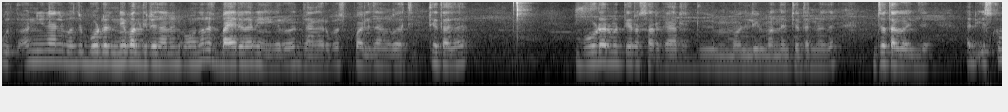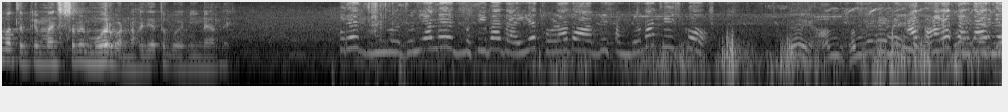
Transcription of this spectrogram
अनि यिनीहरूले भन्छ बोर्डर नेपालतिर जानु नि पाउँदैन बाहिर गएर गरेर जहाँ बस पहिला जहाँ गएको थियो त्यता जा। बोर्डरमा तेरो सरकार लिनु भन्दैन त्यता नजा। जता गइन्छ। अनि यसको मतलब के मान्छे सबै मोर भन्न खोजेको त भयो नि यिनीहरूलाई पूरे दुनिया में मुसीबत आई है थोड़ा तो आप भी समझो ना चीज़ को। हम समझेंगे नहीं। आप भारत सरकार के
